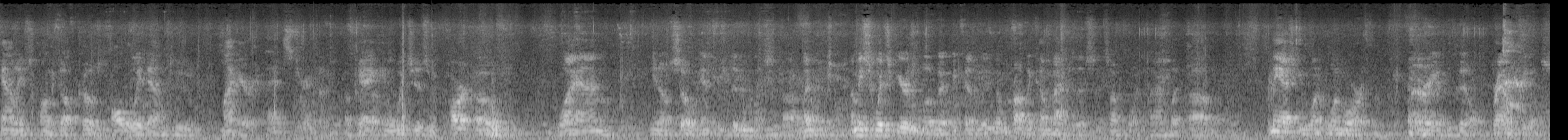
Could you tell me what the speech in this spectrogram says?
counties on the Gulf Coast, all the way down to my area. That's true. okay, and which is part of why I'm, you know, so interested in this. Uh, Let me, let me switch gears a little bit, because we're gonna probably come back to this at some point in time, but, um, let me ask you one, one more area of the bill, brownfields.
